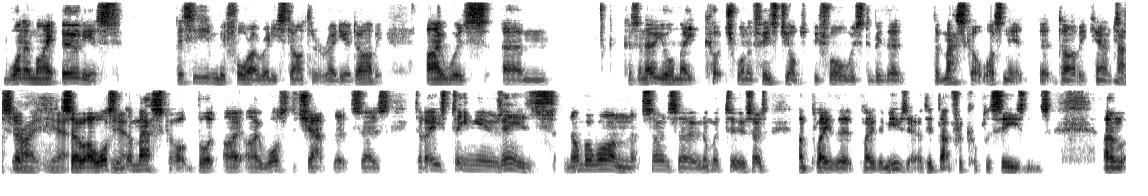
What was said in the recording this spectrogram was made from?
one of my earliest. This is even before I really started at Radio Derby. I was because I know your mate Kutch. One of his jobs before was to be the the mascot, wasn't it, at Derby County? That's so, right. Yeah. so I wasn't Yeah. the mascot, but I, I was the chap that says today's team news is number one, so and so, number two, so and play the play the music. I did that for a couple of seasons. Um,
